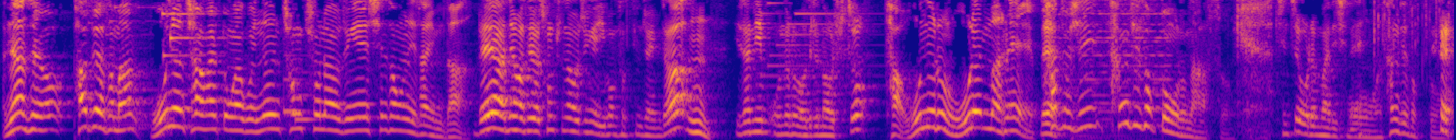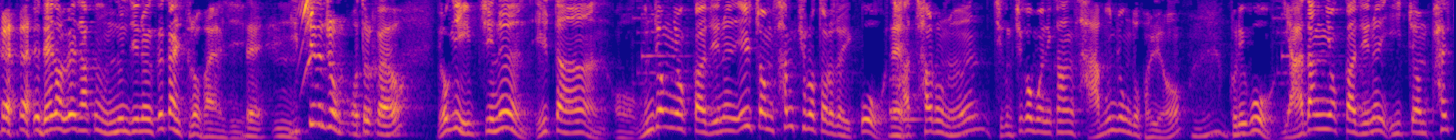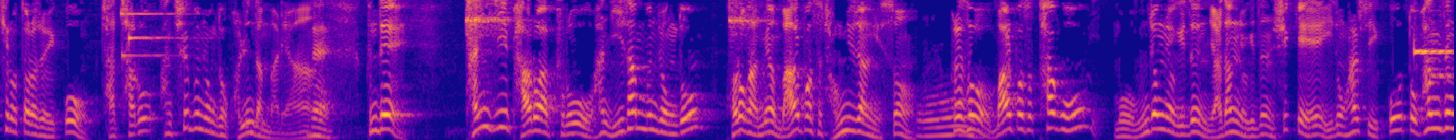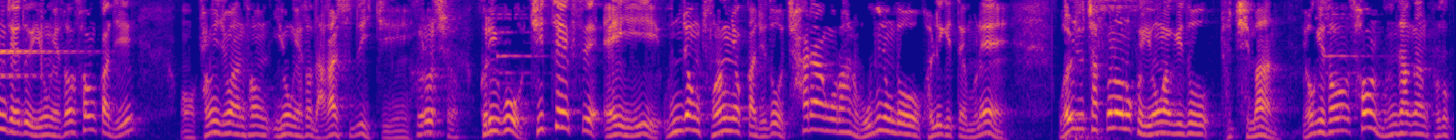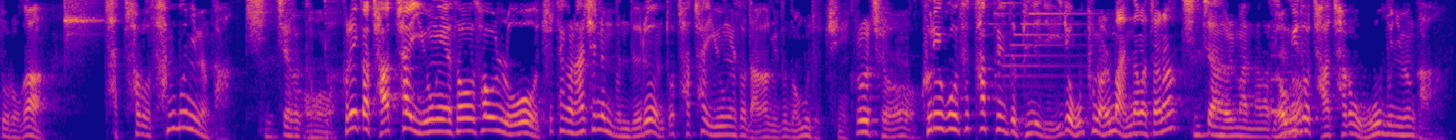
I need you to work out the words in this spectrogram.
안녕하세요. 파주에서만 5년차 활동하고 있는 청춘하우징의 신성훈 이사입니다. 네, 안녕하세요. 청춘아우징의 이범석 팀장입니다. 음. 이사님, 오늘은 어디로 나오셨죠? 자, 오늘은 오랜만에 네. 파주시 상지석동으로 나왔어. 진짜 오랜만이시네. 어, 상지석동. 내가 왜 자꾸 웃는지는 끝까지 들어봐야지. 네. 음. 입지는 좀 어떨까요? 여기 입지는 일단 어, 운정역까지는 1.3km 떨어져 있고 네. 자차로는 지금 찍어보니까 한 4분 정도 걸려. 음. 그리고 야당역까지는 2.8km 떨어져 있고 자차로 한 7분 정도 걸린단 말이야. 네. 근데 단지 바로 앞으로 한 2, 3분 정도 걸어가면 마을버스 정류장이 있어. 오. 그래서 마을버스 타고 뭐 운정역이든 야당역이든 쉽게 이동할 수 있고 또 환승제도 이용해서 서울까지 어, 경의중앙선 이용해서 나갈 수도 있지. 그렇죠. 그리고 GTX-A 운정 중앙역까지도 차량으로 한 5분 정도 걸리기 때문에 월주차 끊어놓고 이용하기도 좋지만 여기서 서울 문산간 고속도로가 자차로 3분이면 가. 진짜 가깝다. 어, 그러니까 자차 이용해서 서울로 출퇴근 하시는 분들은 또 자차 이용해서 나가기도 너무 좋지. 그렇죠. 그리고 스타필드 빌리지 이제 오픈 얼마 안 남았잖아. 진짜 얼마 안 남았어요. 여기도 자차로 5분이면 가.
